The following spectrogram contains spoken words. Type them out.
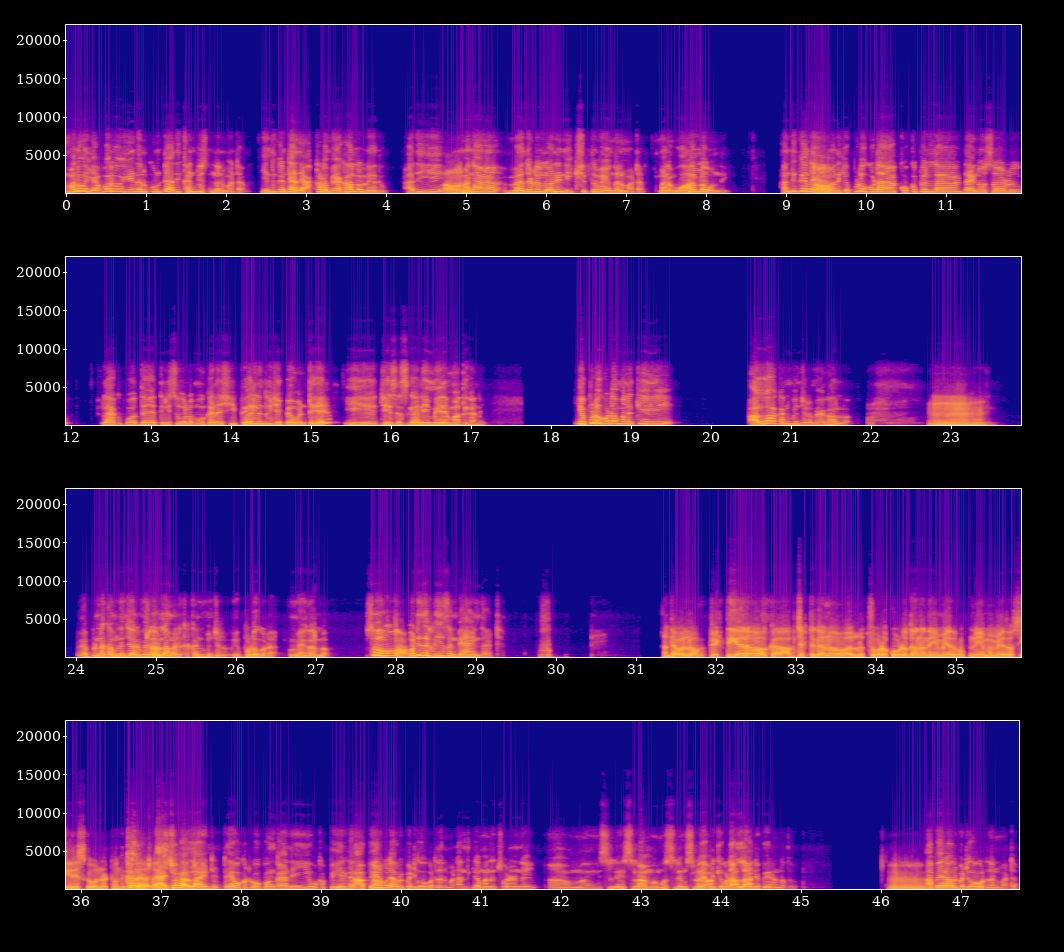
మనం ఎవరు ఏదనుకుంటే అది కనిపిస్తుంది అనమాట ఎందుకంటే అది అక్కడ మేఘాల్లో లేదు అది. మన మెదడులోని నిక్షిప్తమై ఉందన్నమాట మన ఊహల్లో ఉంది అందుకనే. మనకి ఎప్పుడు కూడా కుక్కపిల్ల డైనోసార్ లేకపోతే త్రిశూలము గణేష్ ఈ పేర్లు ఎందుకు చెప్పామంటే ఈ జీసస్ గాని మేరేమాత గాని ఎప్పుడు కూడా మనకి అల్లా కనిపించడు మేఘాల్లో. ఎప్పుడన్నా గమనించారు మీరు అల్లా. మనకు కనిపించడు ఇప్పుడు కూడా మేఘాల్లో so. What is the reason behind that అంటే వాళ్ళు ఒక వ్యక్తిగానో ఒక ఆబ్జెక్ట్ గానో వాళ్ళు చూడకూడదన్న నియమం మీద నియమం మీద సీరియస్గా ఉన్నట్టుంది కదా యాక్చువల్ అలా ఏంటంటే ఒక రూపం కానీ ఒక పేరు కానీ ఆ పేరు. కూడా ఎవరు పెట్టుకోకూడదు అనమాట అందుకే మనం చూడండి ఇస్లా- ముస్లిమ్స్లో ఎవరికి కూడా అల్లా అనే పేరు ఉండదు. ఆ పేరు ఎవరు పెట్టుకోకూడదు అనమాట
